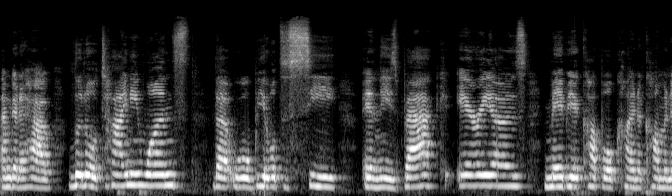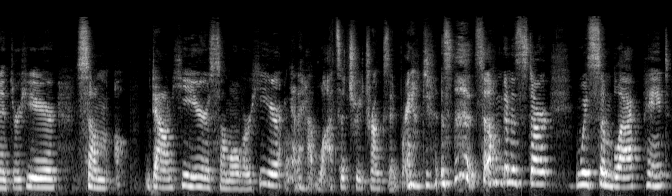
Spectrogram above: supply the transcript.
I'm going to have little tiny ones that we'll be able to see in these back areas. Maybe a couple kind of coming in through here, some down here, some over here. I'm going to have lots of tree trunks and branches. so I'm going to start with some black paint.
